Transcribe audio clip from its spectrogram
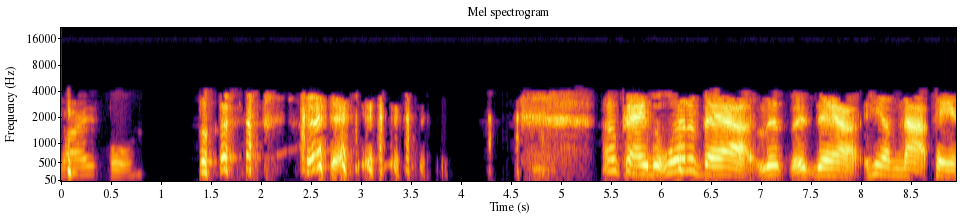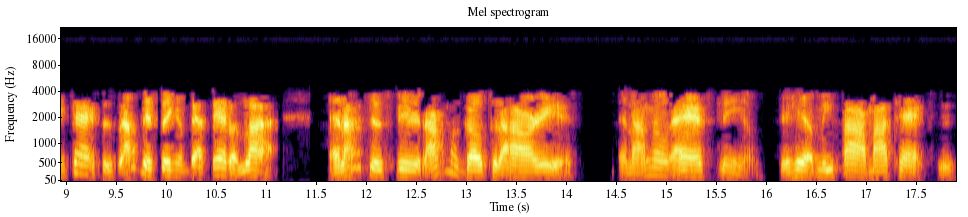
white horse. okay, but what about now him not paying taxes? I've been thinking about that a lot, and I just figured I'm gonna go to the IRS and I'm gonna ask them to help me file my taxes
